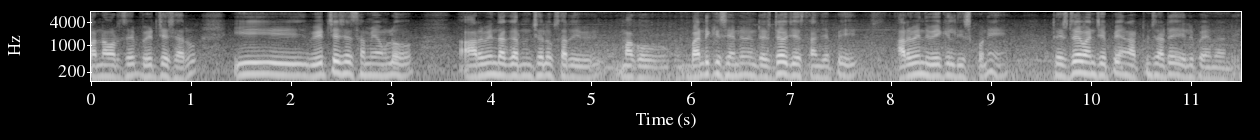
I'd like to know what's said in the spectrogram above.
వన్ అవర్ సేపు వెయిట్ చేశారు. ఈ వెయిట్ చేసే సమయంలో అరవింద్ దగ్గర నుంచి ఒకసారి మాకు బండికి సేండి నేను టెస్ట్ డ్రైవ్ చేస్తాను అని చెప్పి అరవింద్ వెహికల్ తీసుకొని టెస్ట్ డ్రైవ్ అని చెప్పి ఆయన అటు నుంచి అటే వెళ్ళిపోయానండి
